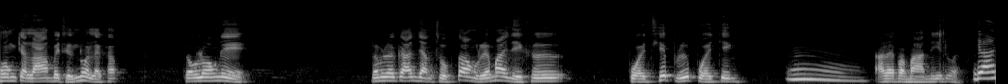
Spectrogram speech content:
คงจะลามไปถึงนู่นแหละครับตกลงนี่ ดำเนินการอย่างถูกต้องหรือไม่นี่คือ ป่วยทิพย์หรือป่วยจริงอืมอะไรประมาณนี้ด้วย ย้อน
